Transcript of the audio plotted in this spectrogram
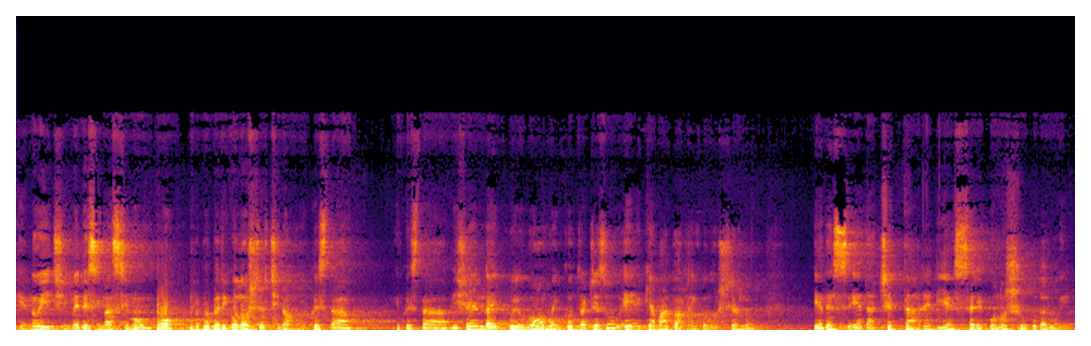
che noi ci medesimassimo un po', proprio per riconoscerci no? in, questa, in questa vicenda in cui un uomo incontra Gesù e è chiamato a riconoscerlo e ad, essere, e ad accettare di essere conosciuto da lui.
